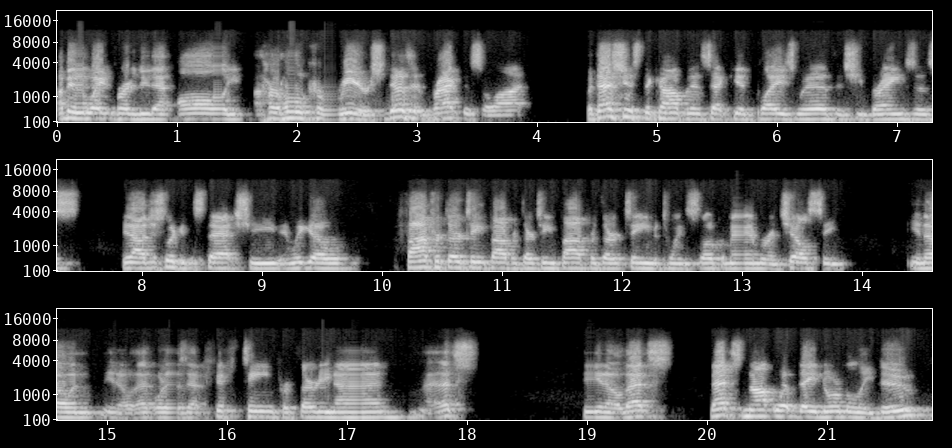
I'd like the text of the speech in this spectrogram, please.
I've been waiting for her to do that all her whole career. She doesn't practice a lot, but that's just the confidence that kid plays with, and she brings us. You know, I just look at the stat sheet, and we go five for 13, five for 13, five for 13 between Slocum, Amber, and Chelsea. You know, and you know that what is that? 15 for 39. That's you know that's that's not what they normally do.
